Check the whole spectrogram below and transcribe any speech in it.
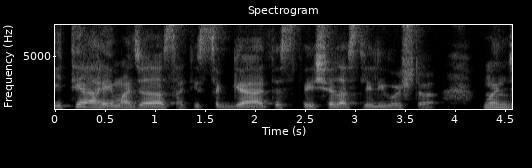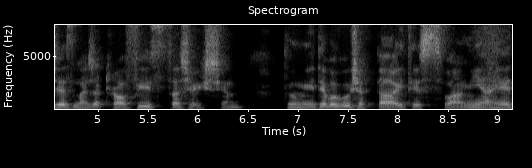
इथे आहे माझ्यासाठी सगळ्यात स्पेशल असलेली गोष्ट. म्हणजेच माझ्या ट्रॉफीजचा सेक्शन. तुम्ही इथे बघू शकता इथे स्वामी आहेत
